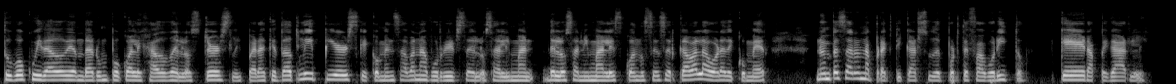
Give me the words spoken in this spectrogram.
Tuvo cuidado de andar un poco alejado de los Dursley para que Dudley y Pierce, que comenzaban a aburrirse de los, de los animales cuando se acercaba la hora de comer, no empezaron a practicar su deporte favorito, que era pegarle.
